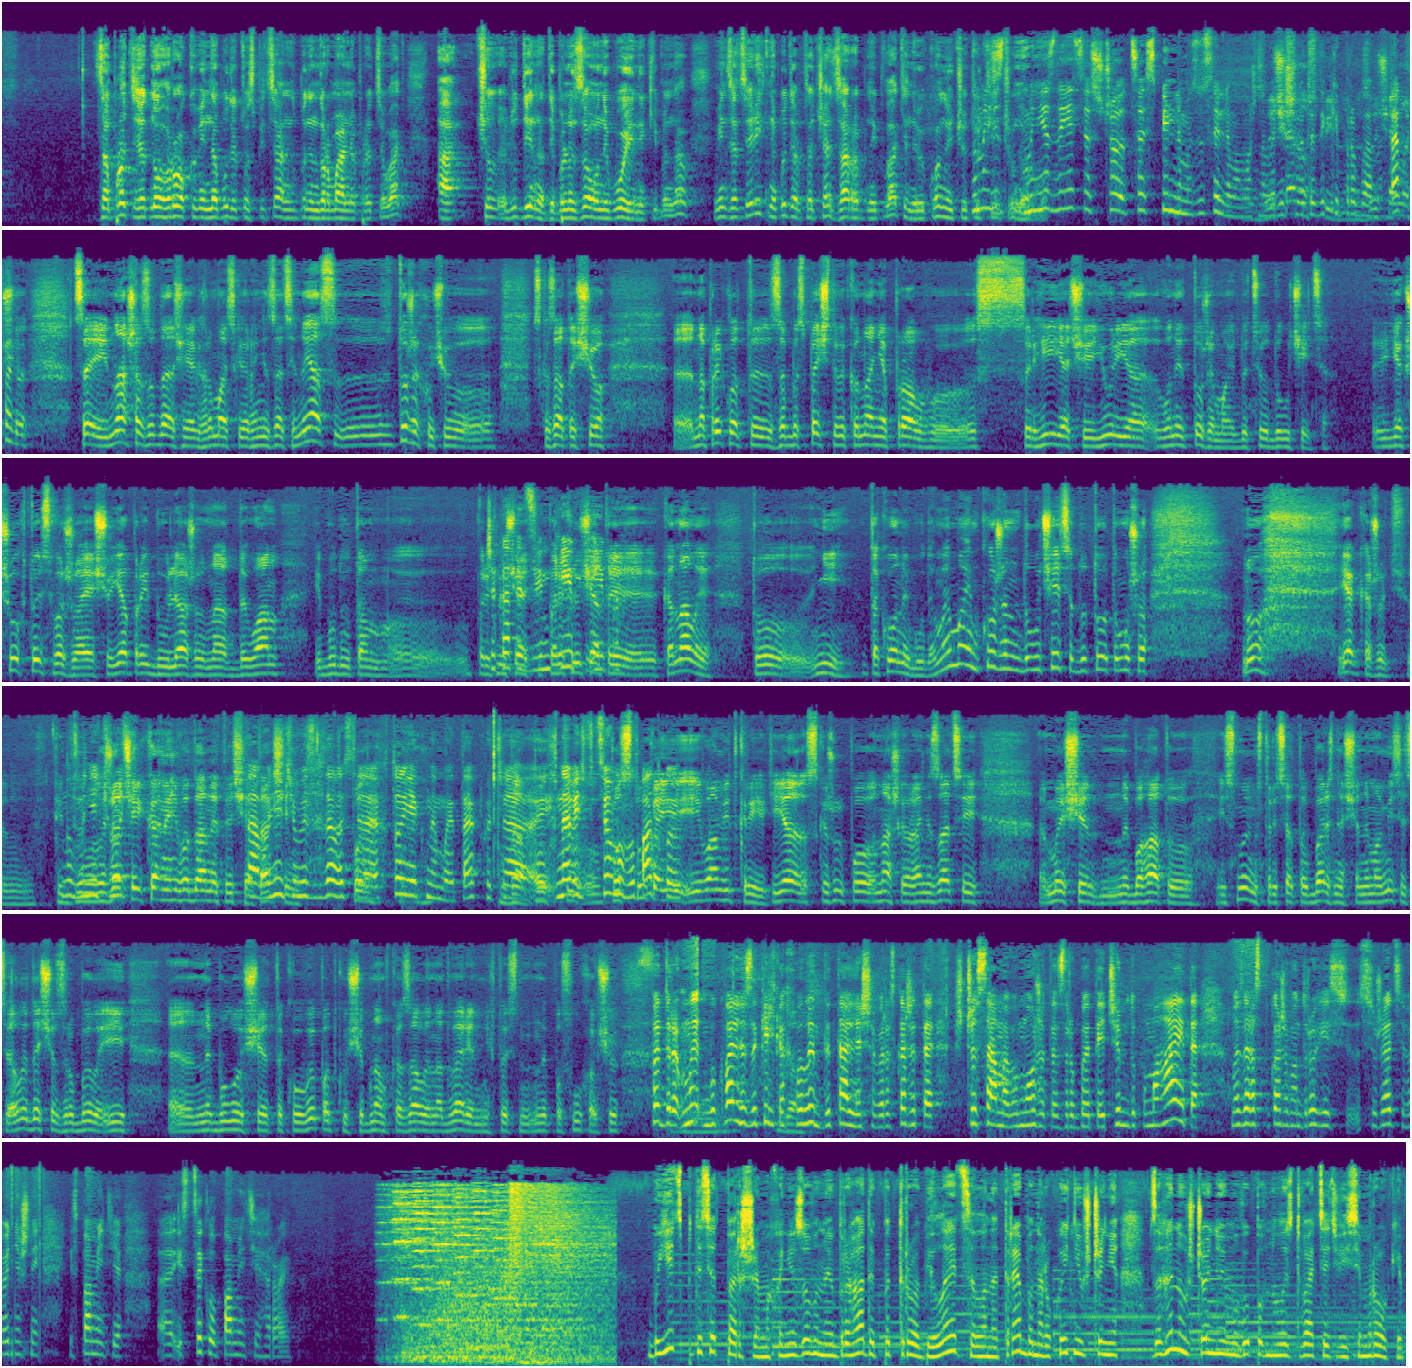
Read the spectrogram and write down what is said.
За протязі одного року він набуде ту спеціальність, буде нормально працювати, а людина, демобілізований воїн, який він дав, він за цей рік не буде втрачати заробітної платі, не виконуючи Ну, ту чи мені, іншу норму. мені здається, що це спільними зусиллями можна вирішувати такі проблеми. Звичайно, так, що це і наша задача як громадської організації. Ну я е, теж хочу е, сказати, що. е, Наприклад, е, забезпечити виконання прав Сергія чи Юрія, вони теж мають до цього долучитися. Е, Якщо хтось вважає, що я прийду, ляжу на диван і буду там е, переключати, дзвінків переключати і- канали, то ні, такого не буде. Ми маємо кожен долучитися до того, тому що, ну, як кажуть, е, під Ну, мені лежачий камінь вода не тече. Так, так мені чи ні? чомусь По- хто як не ми, так? Хоча Да, е, по- навіть хто- в цьому постукай випадку і, і вам відкриють. І я скажу по нашій організації. Ми ще небагато існуємо з 30 березня, ще нема місяця, але дещо зробили. І е, не було ще такого випадку, щоб нам вказали на двері, ніхтось не послухав, що Федоре, ми буквально за кілька хвилин детальніше ви розкажете, що саме ви можете зробити і чим допомагаєте. Ми зараз покажемо другий сюжет сьогоднішній із пам'яті е, із циклу пам'яті героїв. Боєць 51-ї механізованої бригади Петро Білець, села Нетреба на Рокитнівщині, загинув щойно йому виповнилось 28 років.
